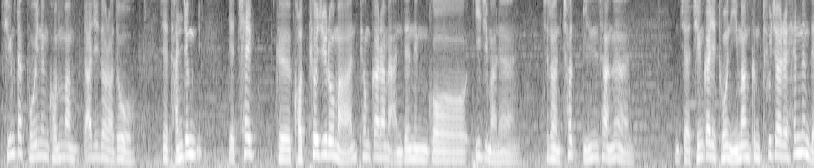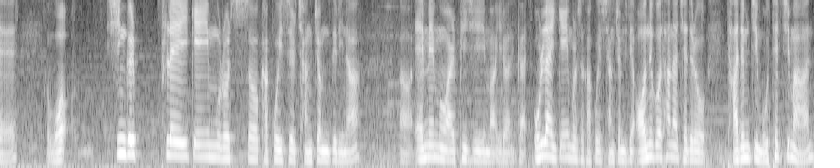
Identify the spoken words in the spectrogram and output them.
지금 딱 보이는 것만 따지더라도 단정 예, 책그 겉표지로만 평가를 하면 안 되는 거이지만은 최소한 첫 인상은 진짜 지금까지 돈 이만큼 투자를 했는데 워, 싱글 플레이 게임으로서 갖고 있을 장점들이나 어, MMORPG 막 이런 그러니까 온라인 게임으로서 갖고 있을 장점들이 어느 것 하나 제대로 다듬지 못했지만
